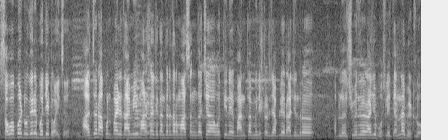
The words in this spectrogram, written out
सव्वापट वगैरे बजेट व्हायचं. आज जर आपण पाहिलं तर आम्ही महाराष्ट्राच्या कंत्राटदार महासंघाच्या वतीने बांधकाम मिनिस्टर जे आपले राजेंद्र आपलं शिवेंद्र राजे भोसले त्यांना भेटलो.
